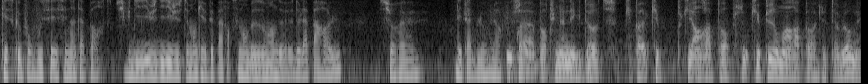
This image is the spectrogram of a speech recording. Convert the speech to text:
Qu'est-ce que pour vous ces, ces notes apportent? Si vous disiez, je disais justement qu'il n'y avait pas forcément besoin de, la parole sur les tableaux, alors Ça apporte une anecdote qui, qui qui est en rapport, qui est plus ou moins en rapport avec le tableau, mais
